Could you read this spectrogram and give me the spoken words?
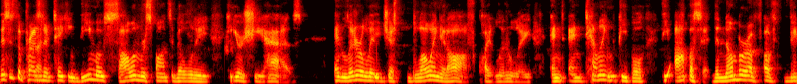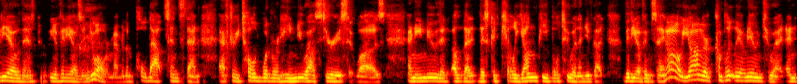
This is the president right. taking the most solemn responsibility he or she has and literally just blowing it off quite literally and and telling people the opposite. The number of, of video that has been you know, videos and you all remember them pulled out since then after he told woodward he knew how serious it was and he knew that uh, that this could kill young people too and then you've got video of him saying oh young are completely immune to it. And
